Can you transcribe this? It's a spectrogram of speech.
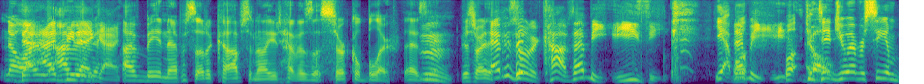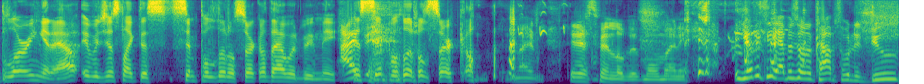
No, That- I, I'd be I that would- guy. I'd be an episode of Cops, and all you'd have is a circle blur. That's it. Just right there. Episode of Cops. That'd be easy. yeah, well, be well yo. did you ever see him blurring it out? It was just like this simple little circle. That would be me. I- a simple little circle. They just spend a little bit more money. You ever see the episode of Cops where the dude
